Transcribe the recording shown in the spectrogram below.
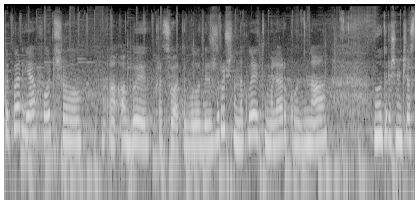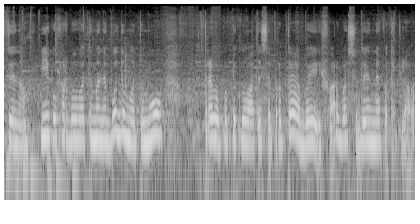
Тепер я хочу, аби працювати було більш зручно, наклеїти малярку на внутрішню частину. Її пофарбувати ми не будемо, тому треба попіклуватися про те, аби і фарба сюди не потрапляла.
